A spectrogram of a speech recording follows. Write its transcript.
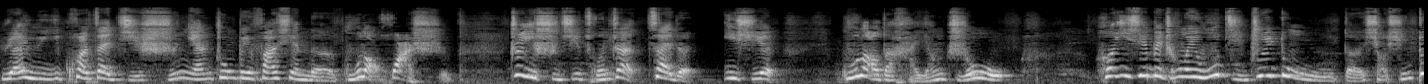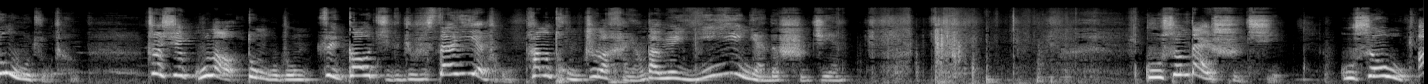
源于一块在几十年中被发现的古老化石。这一时期存在在着一些古老的海洋植物。和一些被称为无脊椎动物的小型动物组成。这些古老动物中最高级的就是三叶虫，它们统治了海洋大约一亿年的时间。古生代时期，古生物奥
